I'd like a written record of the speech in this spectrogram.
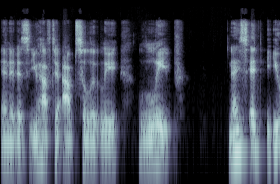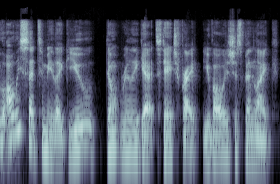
and it is, you have to absolutely leap. Nice. It, you always said to me, like, you don't really get stage fright. You've always just been like,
